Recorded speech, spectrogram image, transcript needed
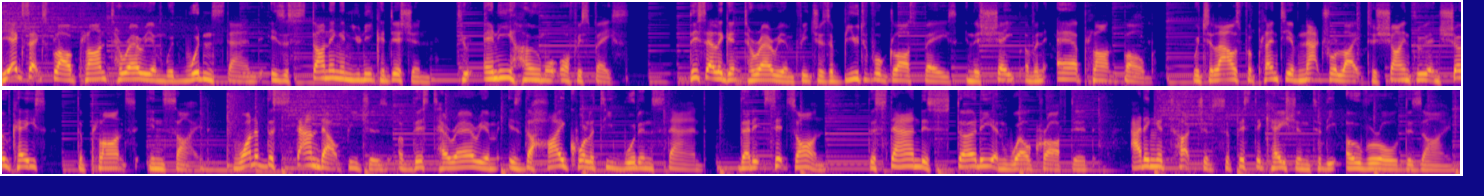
The XX Flower plant terrarium with wooden stand is a stunning and unique addition to any home or office space. This elegant terrarium features a beautiful glass vase in the shape of an air plant bulb, which allows for plenty of natural light to shine through and showcase the plants inside. One of the standout features of this terrarium is the high-quality wooden stand that it sits on. The stand is sturdy and well-crafted, adding a touch of sophistication to the overall design.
